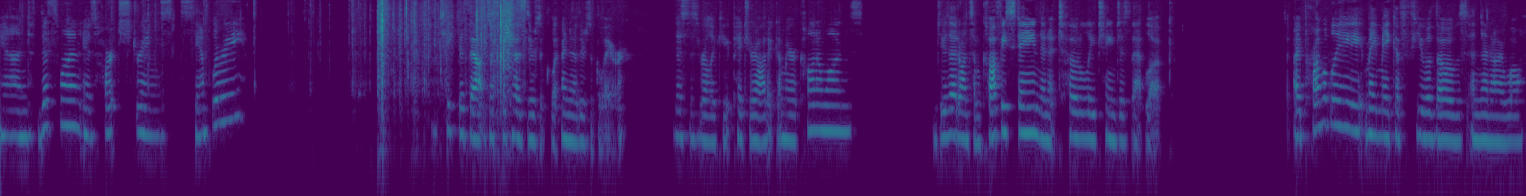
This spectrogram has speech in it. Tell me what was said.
And this one is Heartstrings Samplery. I'll take this out just because there's a, I know there's a glare. This is really cute. Patriotic Americana ones. Do that on some coffee stain, then it totally changes that look. So I probably may make a few of those and then I will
